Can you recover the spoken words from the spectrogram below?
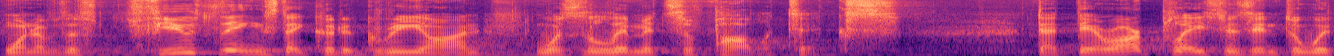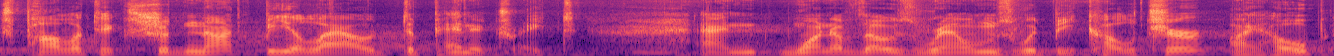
one of the few things they could agree on was the limits of politics. That there are places into which politics should not be allowed to penetrate. And one of those realms would be culture, I hope,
